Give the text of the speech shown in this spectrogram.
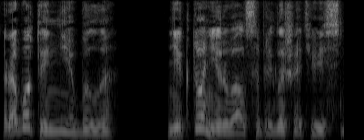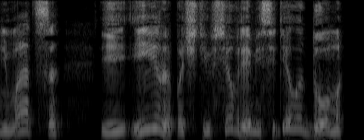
Работы не было, никто не рвался приглашать ее сниматься, и Ира почти все время сидела дома,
